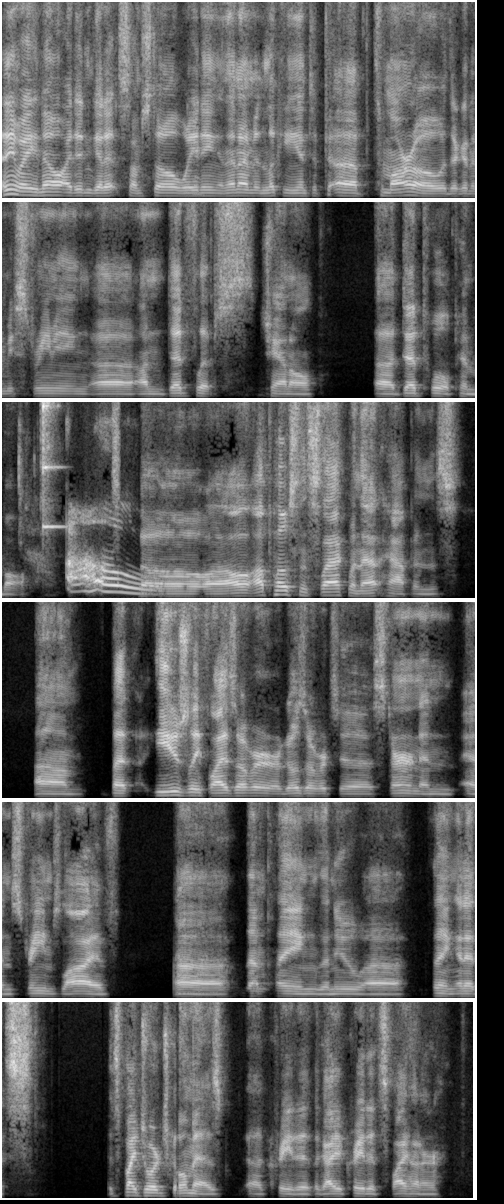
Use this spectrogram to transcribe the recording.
anyway, no, I didn't get it, so I'm still waiting. And then I've been looking into uh, tomorrow. They're going to be streaming uh, on Deadflip's channel, uh, Deadpool pinball. Oh, So I'll, I'll post in Slack when that happens. Um, but he usually flies over or goes over to Stern and and streams live uh, them playing the new uh, thing, and it's it's by George Gomez. Uh, created the guy who created Spy Hunter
